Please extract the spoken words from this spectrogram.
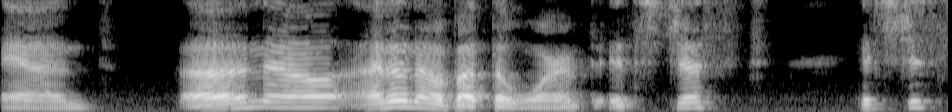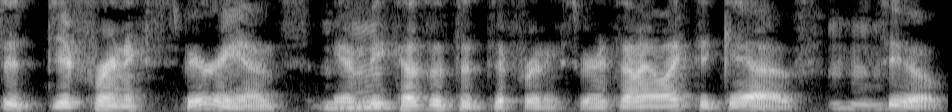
and uh no, I don't know about the warmth. It's just it's just a different experience Mhm. and because it's a different experience and I like to give Mhm. too.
